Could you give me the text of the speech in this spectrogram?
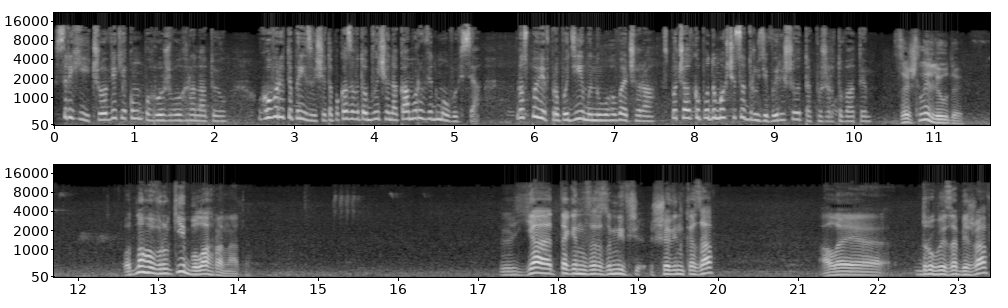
Сергій, чоловік, якому погрожували гранатою. Говорити прізвище та показувати обличчя на камеру відмовився. Розповів про події минулого вечора. Спочатку подумав, що це друзі вирішили так пожартувати. Зайшли люди. Одного в руки була граната. Я так і не зрозумів, що- він казав, але другий забіжав,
